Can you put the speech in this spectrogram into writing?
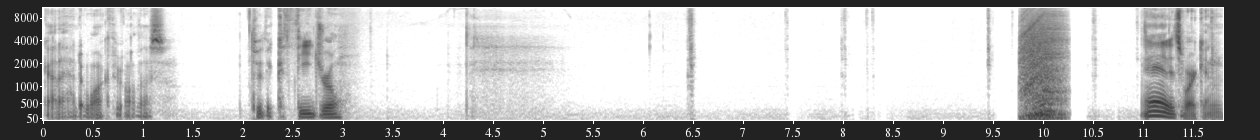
Forgot I had to walk through all this. Through the cathedral. And it's working.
